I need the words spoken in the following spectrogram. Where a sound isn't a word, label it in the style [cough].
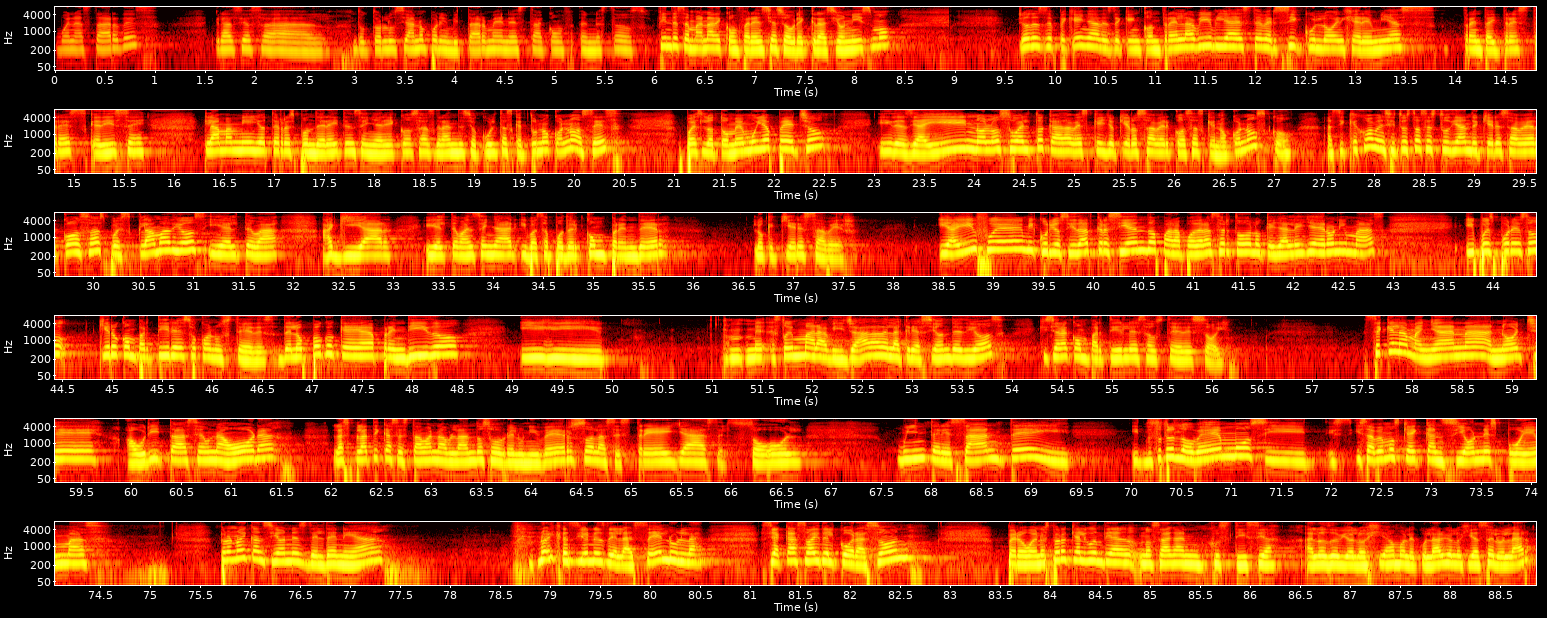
Buenas tardes. Gracias al doctor Luciano por invitarme en, esta, estos fin de semana de conferencia sobre creacionismo. Yo desde pequeña, desde que encontré en la Biblia este versículo en Jeremías 33.3 que dice, clama a mí, yo te responderé y te enseñaré cosas grandes y ocultas que tú no conoces, pues lo tomé muy a pecho y desde ahí no lo suelto cada vez que yo quiero saber cosas que no conozco. Así que joven, si tú estás estudiando y quieres saber cosas, pues clama a Dios y Él te va a guiar y Él te va a enseñar y vas a poder comprender lo que quieres saber. Y ahí fue mi curiosidad creciendo para poder hacer todo lo que ya leyeron y más. Y pues por eso quiero compartir eso con ustedes, de lo poco que he aprendido y estoy maravillada de la creación de Dios, quisiera compartirles a ustedes hoy. Sé que en la mañana, anoche, ahorita, hace una hora, las pláticas estaban hablando sobre el universo, las estrellas, el sol, muy interesante y, nosotros lo vemos y, sabemos que hay canciones, poemas, pero no hay canciones del DNA, [laughs] no hay canciones de la célula, si acaso hay del corazón. Pero bueno, espero que algún día nos hagan justicia a los de biología molecular, biología celular.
